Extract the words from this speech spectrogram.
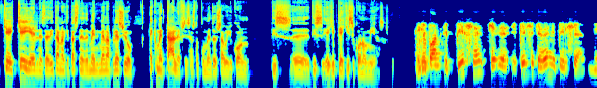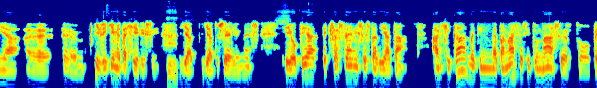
και, και οι Έλληνες δηλαδή ήταν αρκετά συνδεδεμένοι με ένα πλαίσιο εκμετάλλευσης, ας το πούμε εντός εισαγωγικών, της, ε, της Αιγυπτιακής οικονομίας. Λοιπόν, υπήρχε και, ε, υπήρχε και δεν υπήρχε μια ε, ε, ειδική μεταχείριση για, για τους Έλληνες, η οποία εξασθένησε σταδιακά. Αρχικά με την επανάσταση του Νάσερ το 1952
